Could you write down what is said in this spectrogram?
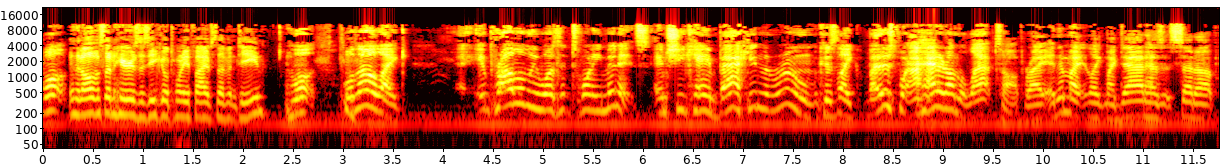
Well, And then all of a sudden, here's Ezekiel twenty five seventeen. well, well, no, like it probably wasn't 20 minutes, and she came back in the room because, like, by this point, I had it on the laptop, right, and then my like my dad has it set up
